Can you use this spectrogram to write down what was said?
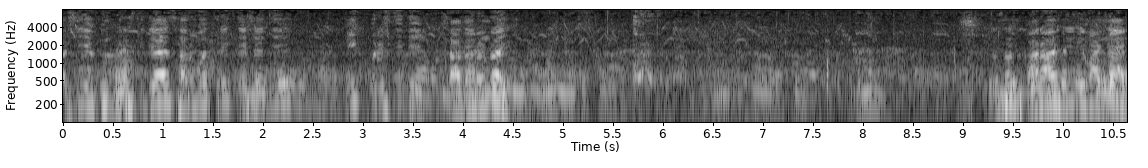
अशी एकूण परिस्थिती आहे. सार्वत्रिक देशाची पीक परिस्थिती साधारण राहील. तसंच महाराष्ट्राची जी मांडणं आहे.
